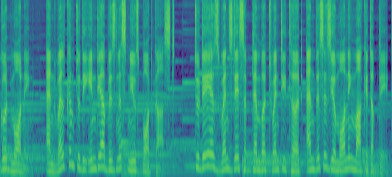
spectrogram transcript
Good morning, and welcome to the India Business News Podcast. Today is Wednesday, September 23rd, and this is your morning market update.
